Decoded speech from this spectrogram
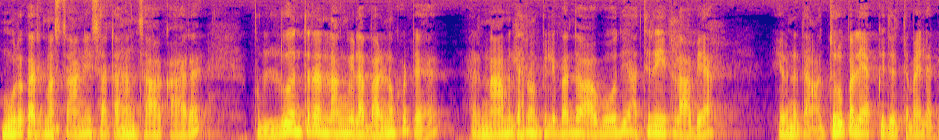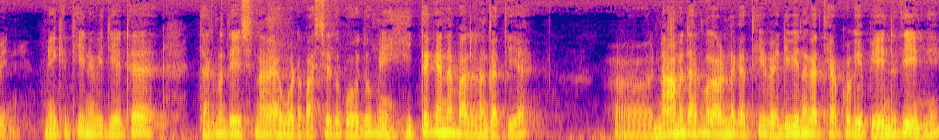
මූල කර්මස්ථානයේ සටහන් සාකාර පුල්ලුවන්තරන් ලං වෙලා බලනකොට අර නාම ධර්ම පිළිබඳව අවබෝධය අතිරේක ලාභයක් එහෙම නැත්නම් අතුරු ඵලයක් විදිහට තමයි ලැබෙන්නේ. මේකේ තියෙන විදිහට ධර්මදේශනාව ඇහුවට පස්සේද කොහොද මේ හිත ගැන බලන ගතිය නාම ධර්ම ගලන ගතිය වැඩි වෙන ගතියක් වගේ පේන්න තියෙන්නේ.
